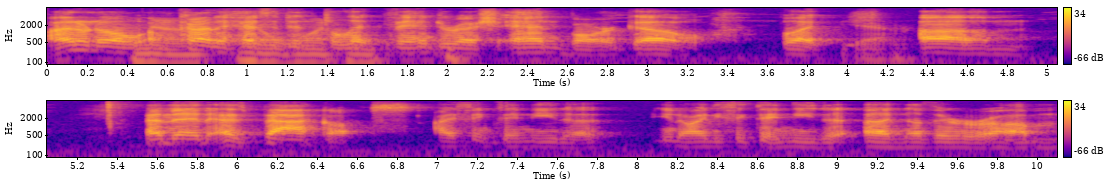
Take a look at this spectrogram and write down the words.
I don't know. No, I'm kind of hesitant to let Vander Esch and Barr go. But yeah. um, and then as backups, I think they need a you know I think they need a, another um,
